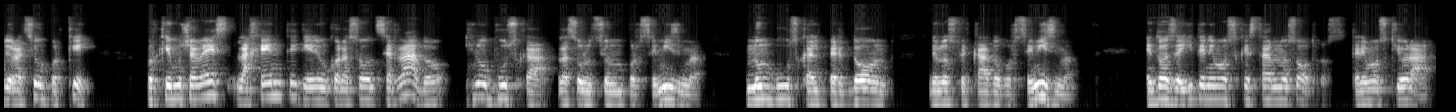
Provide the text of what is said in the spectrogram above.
de oración, ¿por qué? Porque muchas veces la gente tiene un corazón cerrado y no busca la solución por sí misma, no busca el perdón de los pecados por sí misma. Entonces aquí tenemos que estar nosotros, tenemos que orar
